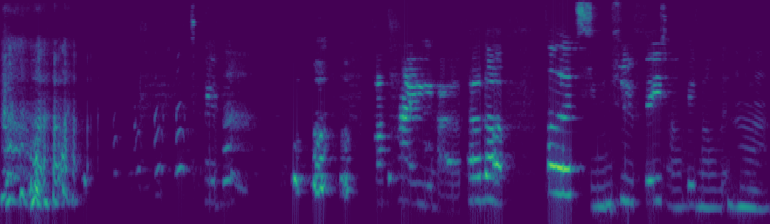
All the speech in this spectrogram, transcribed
他太厉害了，他的他的情绪非常非常稳定，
